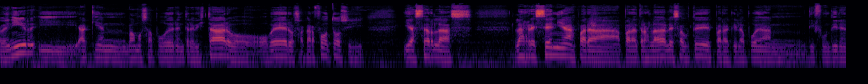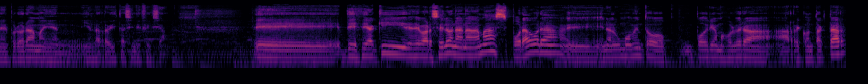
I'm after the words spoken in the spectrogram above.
venir y a quién vamos a poder entrevistar o, ver o sacar fotos y, hacer las, reseñas para, trasladarles a ustedes para que la puedan difundir en el programa y en, la revista Cineficción. Eh, desde aquí, desde Barcelona nada más, por ahora, eh, en algún momento podríamos volver a recontactar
